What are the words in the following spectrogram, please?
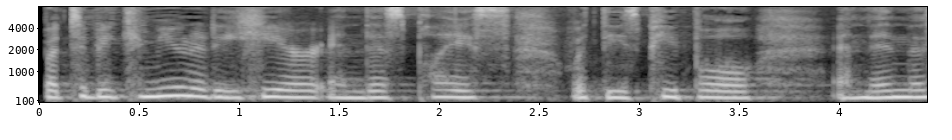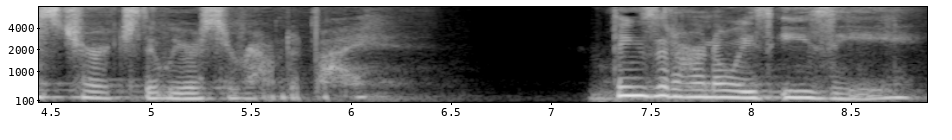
but to be community here in this place with these people and in this church that we are surrounded by. Things that aren't always easy,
